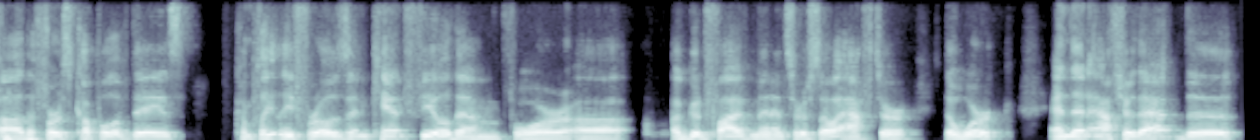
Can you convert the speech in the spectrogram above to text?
Uh, the first couple of days, completely frozen, can't feel them for uh, a good five minutes or so after the work and then after that the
